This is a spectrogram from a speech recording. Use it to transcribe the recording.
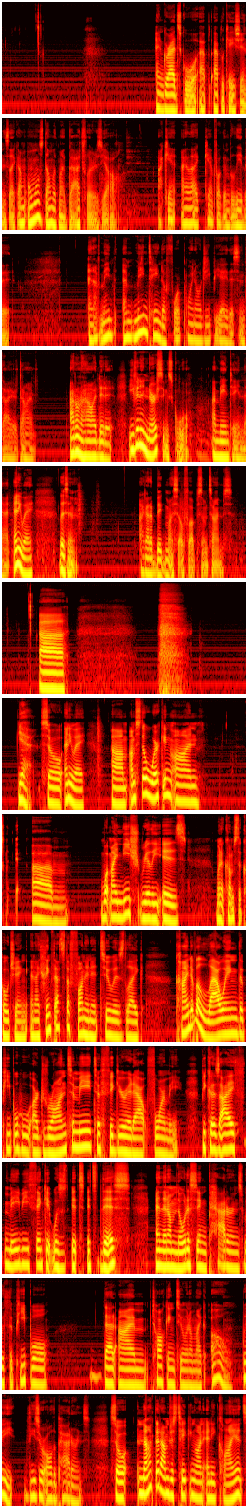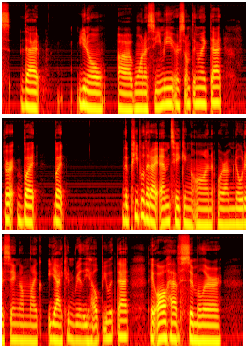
and grad school ap- applications. Like I'm almost done with my bachelor's, y'all. Can't I like can't fucking believe it. And I've made I maintained a 4.0 GPA this entire time. I don't know how I did it. Even in nursing school, I maintained that. Anyway, listen. I got to big myself up sometimes. Uh Yeah, so anyway, um, I'm still working on um, what my niche really is when it comes to coaching. And I think that's the fun in it too, is like kind of allowing the people who are drawn to me to figure it out for me. Because I th- maybe think it was it's it's this, and then I'm noticing patterns with the people that I'm talking to, and I'm like, oh wait, these are all the patterns. So, not that I'm just taking on any clients that, you know, uh, want to see me or something like that, or but but the people that I am taking on or I'm noticing, I'm like, yeah, I can really help you with that. They all have similar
